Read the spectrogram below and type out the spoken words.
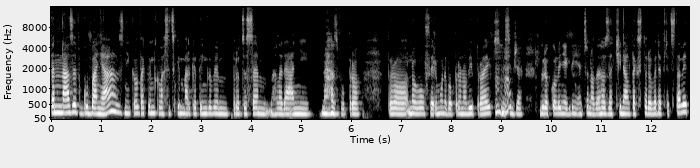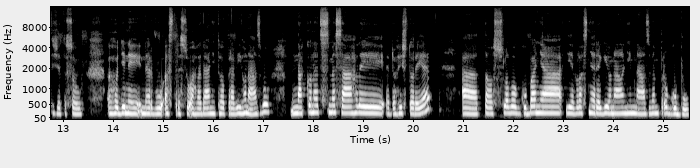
Ten název Gubaňa vznikl takovým klasickým marketingovým procesem hledání názvu pro pro novou firmu nebo pro nový projekt. Uh-huh. Myslím, že kdokoliv někdy něco nového začínal, tak si to dovede představit, že to jsou hodiny nervů a stresu a hledání toho pravého názvu. Nakonec jsme sáhli do historie a to slovo gubaňa je vlastně regionálním názvem pro gubu.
